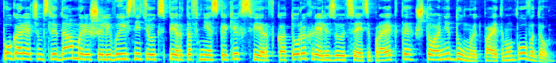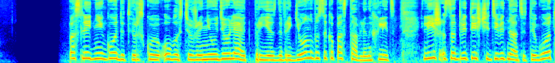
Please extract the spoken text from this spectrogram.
По горячим следам мы решили выяснить у экспертов нескольких сфер, в которых реализуются эти проекты, что они думают по этому поводу. Последние годы Тверскую область уже не удивляют приезды в регион высокопоставленных лиц. Лишь за 2019 год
